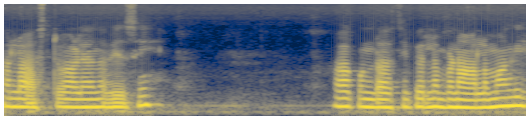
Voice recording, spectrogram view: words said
ਆ ਲਾਸਟ ਵਾਲਿਆਂ ਦਾ ਵੀ ਅਸੀਂ ਆ ਕੁੰਡਾ ਅਸੀਂ ਪਹਿਲਾਂ ਬਣਾ ਲਵਾਂਗੇ।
